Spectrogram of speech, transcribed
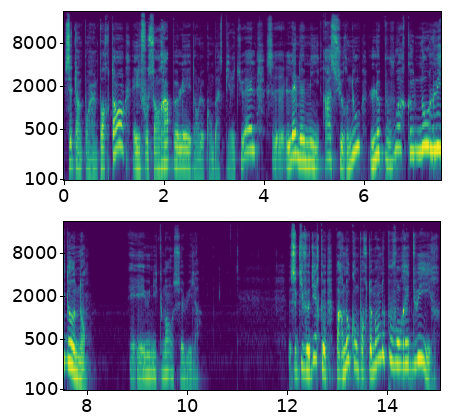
C'est un point important et il faut s'en rappeler dans le combat spirituel. L'ennemi a sur nous le pouvoir que nous lui donnons, et uniquement celui-là. Ce qui veut dire que par nos comportements, nous pouvons réduire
